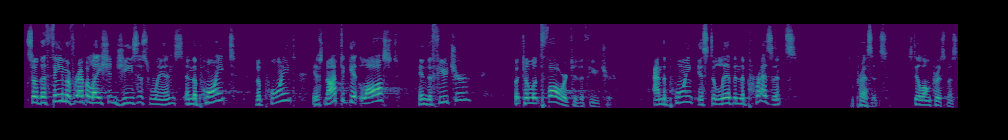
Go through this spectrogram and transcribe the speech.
So the theme of Revelation, Jesus wins, and the point, the point is not to get lost in the future, but to look forward to the future. And the point is to live in the presence, presence, still on Christmas,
